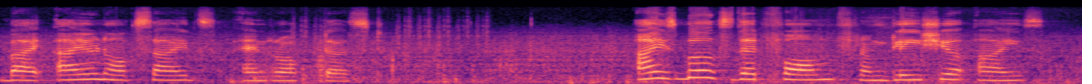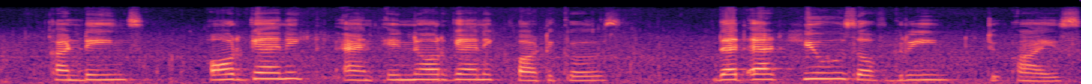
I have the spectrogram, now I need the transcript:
by iron oxides and rock dust. Icebergs that form from glacier ice contains organic and inorganic particles that add hues of green to ice.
